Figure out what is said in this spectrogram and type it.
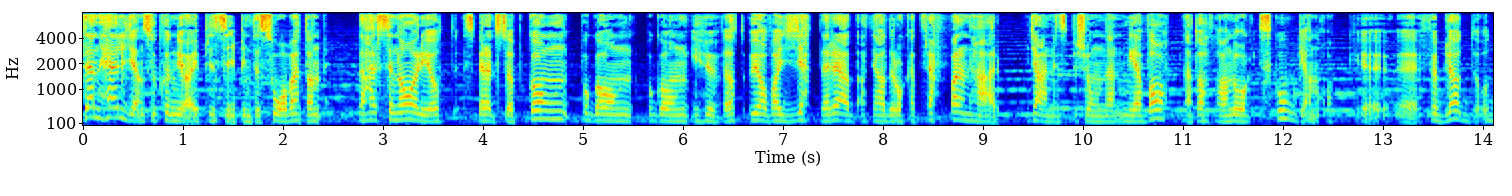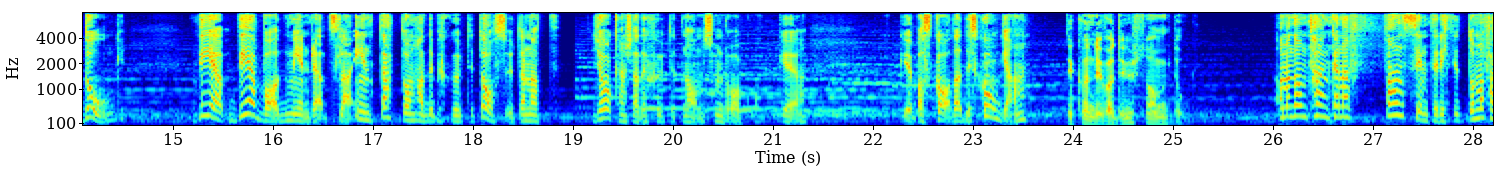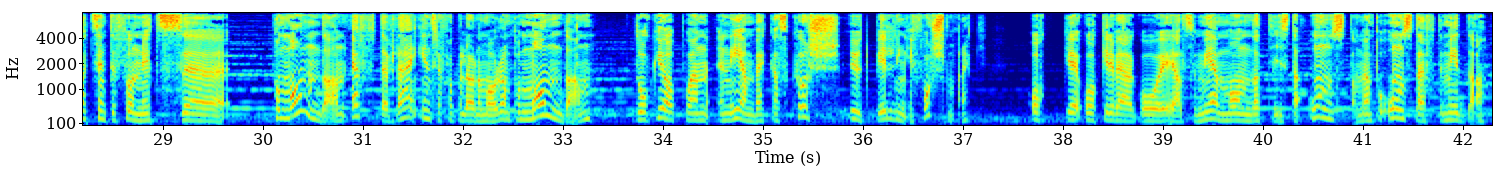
Den helgen så kunde jag i princip inte sova utan det här scenariot spelades upp gång på gång på gång i huvudet och jag var jätterädd att jag hade råkat träffa den här gärningspersonen med vapnet och att han låg i skogen och eh, eh förblödde och dog. Det, det var min rädsla, inte att de hade beskjutit oss utan att jag kanske hade skjutit någon som låg och, eh, och var skadad i skogen. Det kunde ju vara du som dog. Ja, men de tankarna fanns inte riktigt. De har faktiskt inte funnits eh, på måndagen efter, för det här inträffar på lördag morgon. På måndagen då åker jag på en, en enveckas kurs, utbildning i Forsmark och eh, åker iväg och är alltså med måndag, tisdag, onsdag. Men på onsdag eftermiddag,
